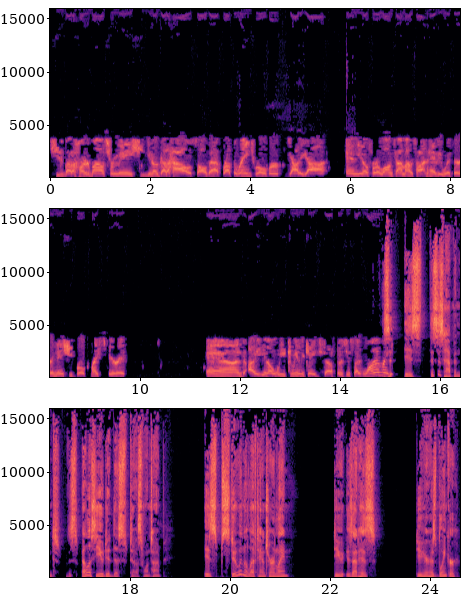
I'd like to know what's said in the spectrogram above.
She's about a hundred miles from me. She, you know, got a house, all that, brought the Range Rover, yada, yada. And, you know, for a long time I was hot and heavy with her and then she broke my spirit. And I, you know, we communicate stuff, but it's just like, why am I? Is, is this has happened? This LSU did this to us one time. Is Stu in the left hand turn lane? Do you is that his? Do you hear his blinker?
